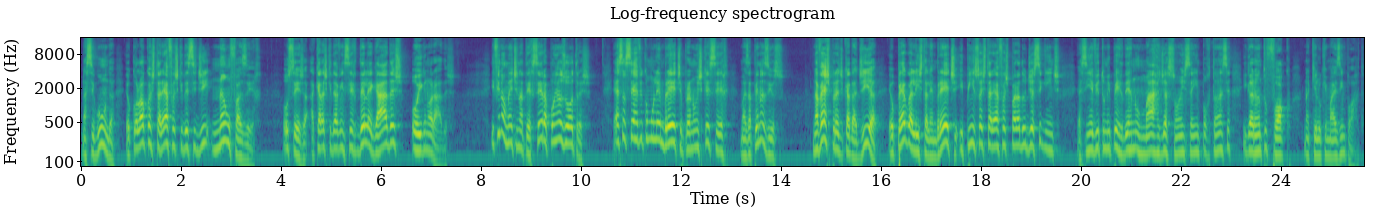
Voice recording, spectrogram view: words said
Na segunda, eu coloco as tarefas que decidi não fazer, ou seja, aquelas que devem ser delegadas ou ignoradas. E finalmente na terceira, ponho as outras. Essa serve como lembrete para não esquecer, mas apenas isso. Na véspera de cada dia, eu pego a lista lembrete e pinço as tarefas para do dia seguinte. Assim evito me perder no mar de ações sem importância e garanto foco naquilo que mais importa.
